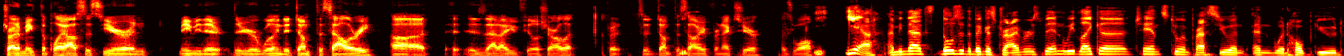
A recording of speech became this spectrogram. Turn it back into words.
try to make the playoffs this year and maybe they're, they're willing to dump the salary. Uh, is that how you feel, Charlotte? For, to dump the salary for next year as well? Yeah. I mean, that's, those are the biggest drivers, Ben. We'd like a chance to impress you and, and would hope you'd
